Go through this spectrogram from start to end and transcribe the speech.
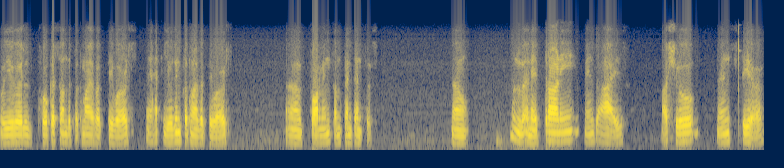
we will focus on the Prathama Vibhakti words, uh, using Prathama Vibhakti words, uh, forming some sentences. Now, Netrani means eyes, Ashru means tear,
